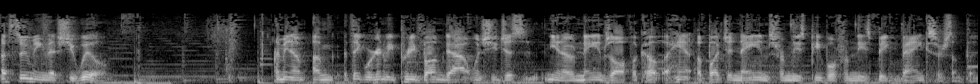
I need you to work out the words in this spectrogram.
assuming that she will. I mean, I'm, I'm, i think we're going to be pretty bummed out when she just, you know, names off a, couple, a, hand, a bunch of names from these people from these big banks or something.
